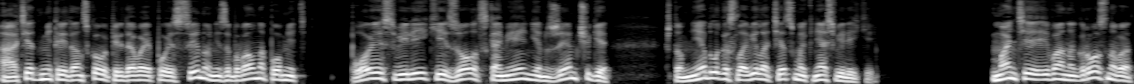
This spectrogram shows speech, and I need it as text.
А отец Дмитрия Донского, передавая пояс сыну, не забывал напомнить Пояс великий, золот с каменьем, с жемчуги, что мне благословил отец мой князь великий. Мантия Ивана Грозного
